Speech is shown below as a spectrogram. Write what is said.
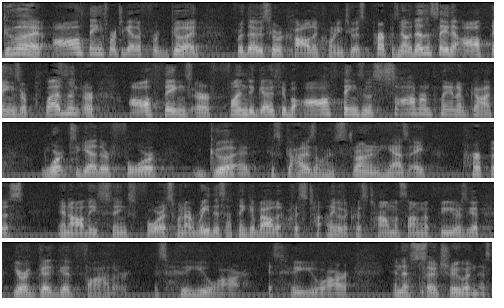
Good. All things work together for good for those who are called according to his purpose. Now, it doesn't say that all things are pleasant or all things are fun to go through, but all things in the sovereign plan of God work together for good because God is on his throne and he has a purpose in all these things for us. When I read this, I think about a Chris, I think it was a Chris Tomlin song a few years ago. You're a good, good father. It's who you are. It's who you are. And that's so true in this.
